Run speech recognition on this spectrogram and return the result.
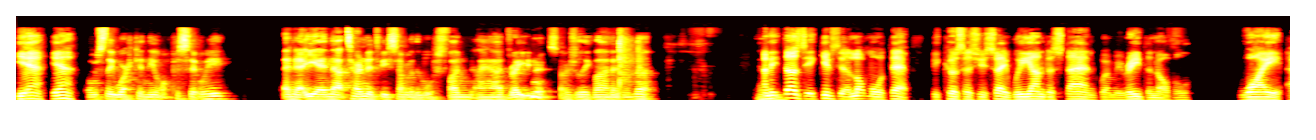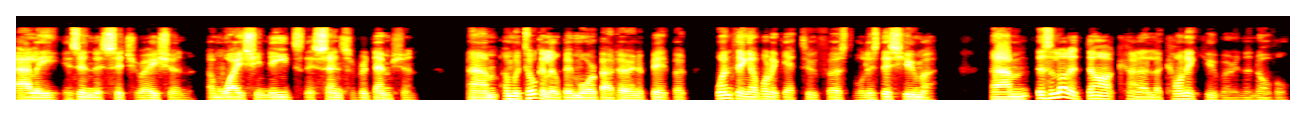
yeah, yeah. obviously working the opposite way. And uh, yeah, and that turned out to be some of the most fun I had writing it. So I was really glad I did that. And Um, it does, it gives it a lot more depth because, as you say, we understand when we read the novel why Ally is in this situation and why she needs this sense of redemption. Um, and we'll talk a little bit more about her in a bit. But one thing I want to get to, first of all, is this humor. Um, there's a lot of dark, kind of laconic humor in the novel,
